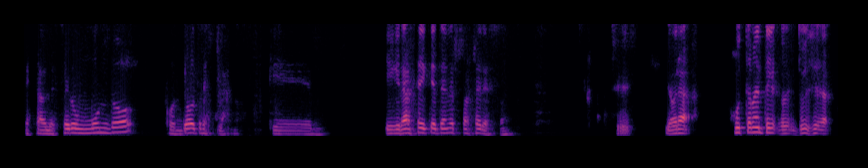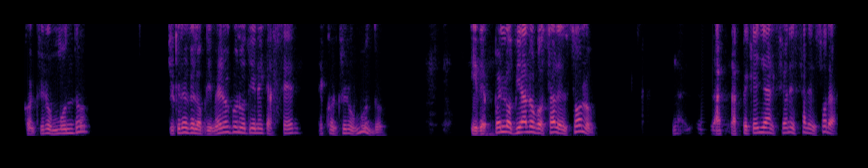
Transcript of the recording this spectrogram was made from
establecer un mundo con dos o tres planos. Que, ¿Qué gracia hay que tener para hacer eso? Sí. Y ahora, justamente, tú decías, construir un mundo. Yo creo que lo primero que uno tiene que hacer es construir un mundo. Y después los diálogos salen solos. Las, las pequeñas acciones salen solas.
